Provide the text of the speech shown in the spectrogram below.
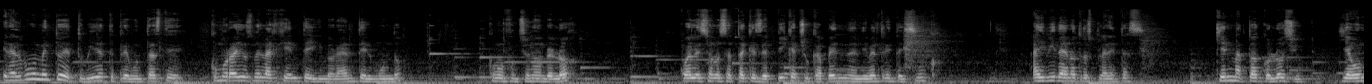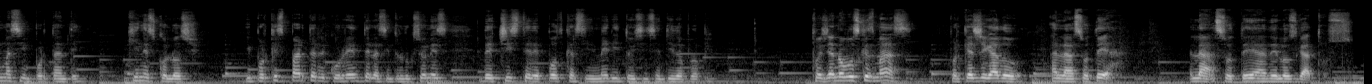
¿En algún momento de tu vida te preguntaste cómo rayos ve la gente ignorante el mundo? ¿Cómo funciona un reloj? ¿Cuáles son los ataques de Pikachu que en el nivel 35? ¿Hay vida en otros planetas? ¿Quién mató a Colosio? Y aún más importante, ¿quién es Colosio? ¿Y por qué es parte recurrente de las introducciones de chiste de podcast sin mérito y sin sentido propio? Pues ya no busques más, porque has llegado a la azotea, la azotea de los gatos.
